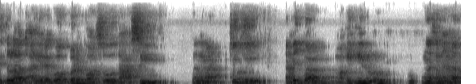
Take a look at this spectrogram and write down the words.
situlah akhirnya gue berkonsultasi Sama Kiki. Tapi Bang, sama Kiki dulu. nggak sama Bang.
